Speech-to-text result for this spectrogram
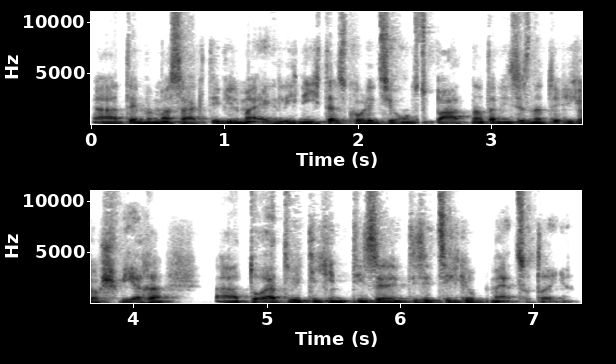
äh, denn wenn man sagt, die will man eigentlich nicht als Koalitionspartner, dann ist es natürlich auch schwerer, äh, dort wirklich in diese, diese Zielgruppen einzudringen.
